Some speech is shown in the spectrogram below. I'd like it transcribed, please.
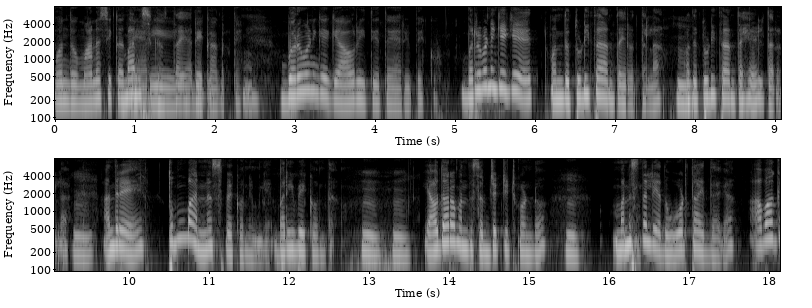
ಒಂದು ಮಾನಸಿಕ ತಯಾರಿ ಬೇಕಾಗುತ್ತೆ. ಬರವಣಿಗೆಗೆ ಯಾವ ರೀತಿಯ ತಯಾರಿ ಬೇಕು? ಬರವಣಿಗೆಗೆ ಒಂದು ತುಡಿತ ಅಂತ ಇರುತ್ತಲ್ಲ ಅದು ತುಡಿತ ಅಂತ ಹೇಳ್ತಾರಲ್ಲ ಅಂದ್ರೆ ತುಂಬಾ ಅನ್ನಿಸ್ಬೇಕು ನಿಮ್ಗೆ ಬರಿಬೇಕು ಅಂತ. ಯಾವ್ದಾರ ಒಂದು ಸಬ್ಜೆಕ್ಟ್ ಇಟ್ಕೊಂಡು ಮನಸ್ಸಿನಲ್ಲಿ ಅದು ಓಡ್ತಾ ಇದ್ದಾಗ ಅವಾಗ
